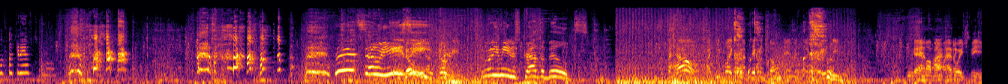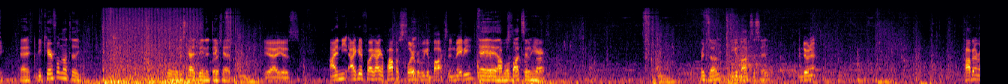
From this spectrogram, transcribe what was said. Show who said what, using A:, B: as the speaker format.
A: all the fucking after. it's so easy.
B: Joking, I'm joking.
A: What do you mean? Just grab the builds.
B: What the hell? I keep like I'm taking zone damage like crazy. Okay, I'm up. I'm
A: I
B: like
A: have
B: no
A: a-
B: HP.
A: Hey, be careful not to. Oh, this guy's being a dickhead.
B: Yeah, he is. I need. I could like I could pop a slurp, but we could box in maybe.
A: Yeah, yeah, yeah. We'll box in
B: really
A: here.
B: fast.
A: We're in zone. You can box us in.
B: I'm doing it. Popping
